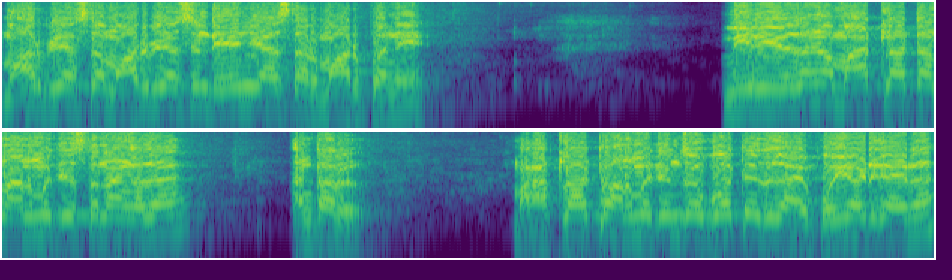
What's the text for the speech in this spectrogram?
మార్పు చేస్తా మార్పు చేస్తుంటే ఏం చేస్తారు మార్పు అని? మీరు ఈ విధంగా మాట్లాడటాన్ని అనుమతిస్తున్నాం కదా అంటారు. మాట్లాడటం అనుమతించకపోతే ఇది ఆయన పోయాడు ఆయన?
